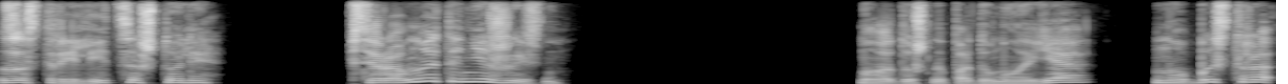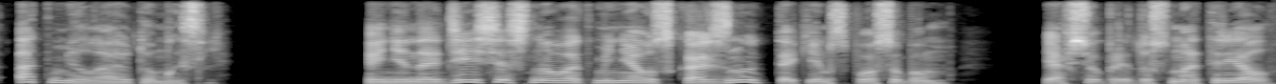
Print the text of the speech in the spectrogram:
Застрелиться, что ли? Все равно это не жизнь. Молодушно подумала я, но быстро отмела эту мысль. И не надейся снова от меня ускользнуть таким способом. Я все предусмотрел,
